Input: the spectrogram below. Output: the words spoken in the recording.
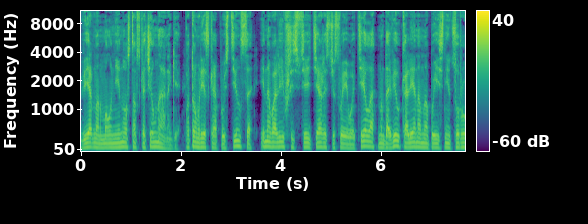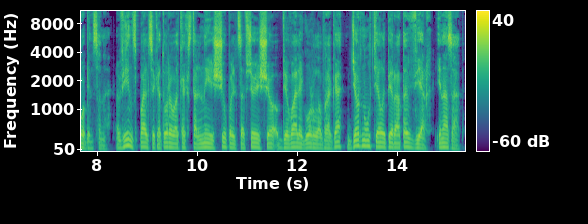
Вернон молниеносно вскочил на ноги, потом резко опустился и, навалившись всей тяжестью своего тела, надавил коленом на поясницу Робинсона. Винс, пальцы которого, как стальные щупальца, все еще обвивали горло врага, дернул тело пирата вверх и назад,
